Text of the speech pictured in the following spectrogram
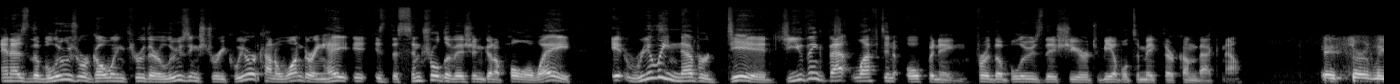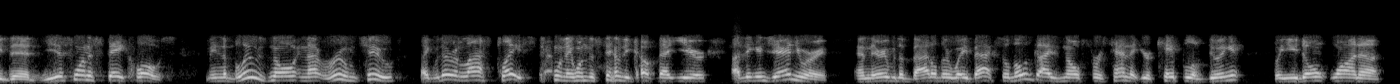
And as the Blues were going through their losing streak, we were kind of wondering hey, is the Central Division going to pull away? It really never did. Do you think that left an opening for the Blues this year to be able to make their comeback now? It certainly did. You just want to stay close. I mean, the Blues know in that room, too, like they were in last place when they won the Stanley Cup that year, I think in January, and they're able to battle their way back. So those guys know firsthand that you're capable of doing it, but you don't want to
